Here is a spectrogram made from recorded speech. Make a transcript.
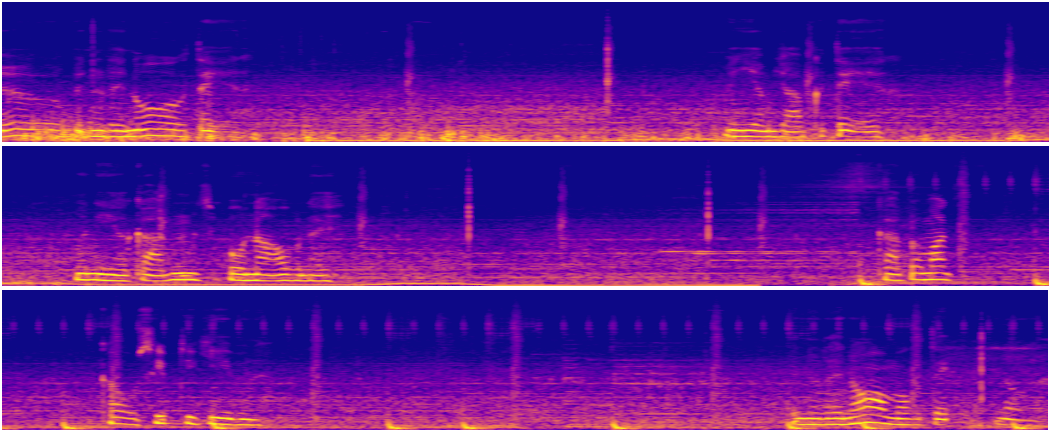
ออเป็นอะไรนาะแต่ไม่เยี่ยมยามกระเตะวันนี้อากาศมันสิโปหนาวปานใดอากาศประมาณเก้าสิบดีกรีไปนะเป็นอะไรนาะหมอกเตะนาะ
